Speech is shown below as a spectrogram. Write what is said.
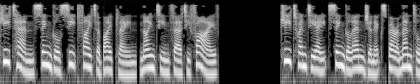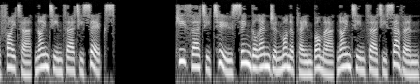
Ki 10 single-seat fighter biplane 1935 Ki 28 single-engine experimental fighter 1936 Ki 32 single-engine monoplane bomber 1937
